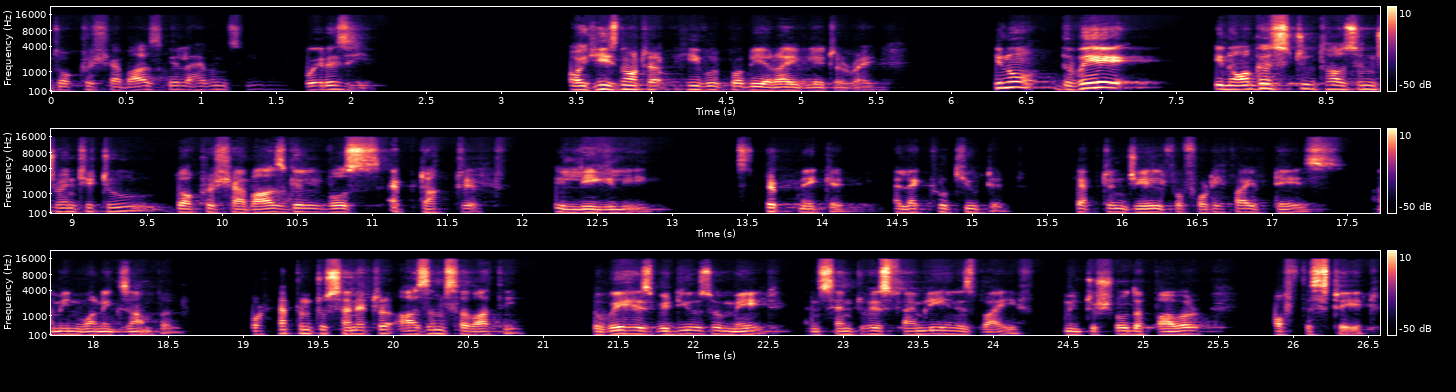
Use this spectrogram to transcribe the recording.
Dr. Shahbaz Gill, I haven't seen him. Where is he? Or oh, he's not, he will probably arrive later, right? You know, the way in August 2022, Dr. Shahbaz Gill was abducted illegally, stripped naked, electrocuted, kept in jail for 45 days. I mean, one example. What happened to Senator Azam Swati? the way his videos were made and sent to his family and his wife, I mean, to show the power of the state.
